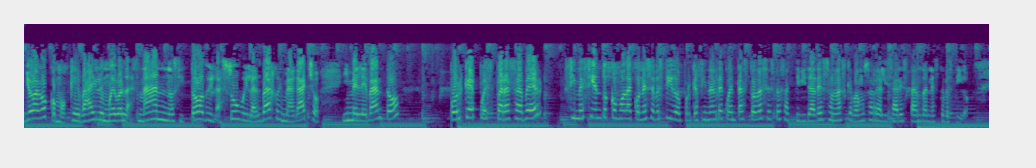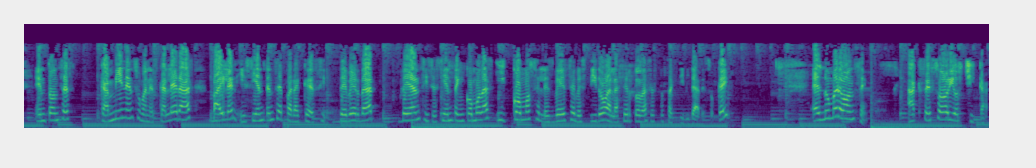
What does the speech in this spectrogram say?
Yo hago como que bailo y muevo las manos y todo y las subo y las bajo y me agacho y me levanto ¿Por qué? Pues para saber si me siento cómoda con ese vestido, porque a final de cuentas todas estas actividades son las que vamos a realizar estando en este vestido. Entonces, caminen, suban escaleras, bailen y siéntense para que de verdad vean si se sienten cómodas y cómo se les ve ese vestido al hacer todas estas actividades, ¿ok? El número 11. Accesorios, chicas.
